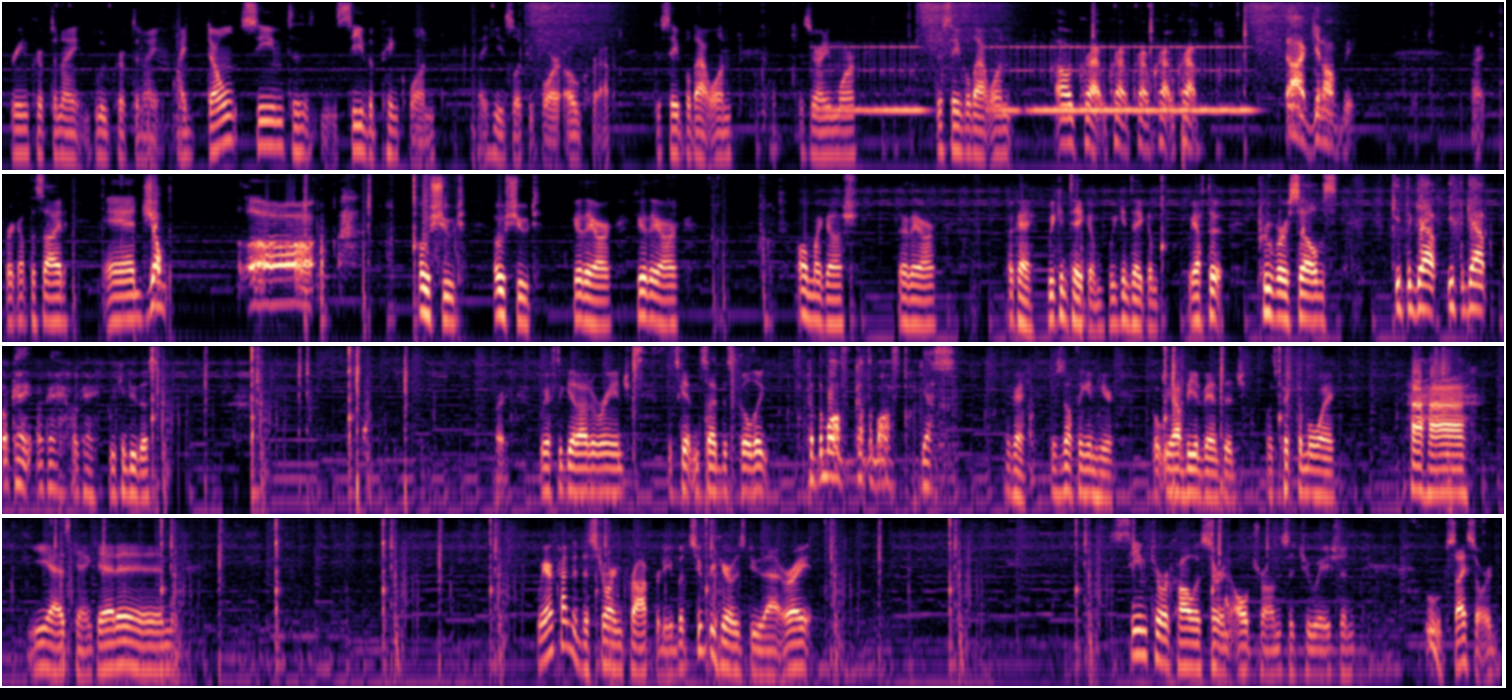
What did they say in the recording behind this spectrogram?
green kryptonite, blue kryptonite. I don't seem to see the pink one that he's looking for. Oh crap. Disable that one. Is there any more? Disable that one. Oh crap, crap, crap, crap, crap. Ah, get off me. Alright, break out the side. And jump! Oh, oh shoot. Oh shoot. Here they are. Here they are. Oh my gosh. There they are. Okay, we can take them. We can take them. We have to prove ourselves. Eat the gap. Eat the gap. Okay, okay, okay. We can do this. Alright, we have to get out of range. Let's get inside this building. Cut them off. Cut them off. Yes. Okay, there's nothing in here. But we have the advantage. Let's pick them away. Haha. you guys can't get in. We are kind of destroying property, but superheroes do that, right? Seem to recall a certain Ultron situation. Ooh, Sword.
